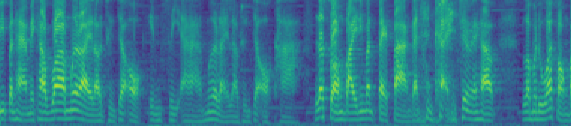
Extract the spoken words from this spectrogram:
มีปัญหาไหมครับว่าเมื่อไหร่เราถึงจะออก NCR เมื่อไหร่เราถึงจะออกคาและ 2 ใบนี้มันแตกต่างกันยังไงใช่ไหมครับ เรามาดูว่า 2 ใบ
